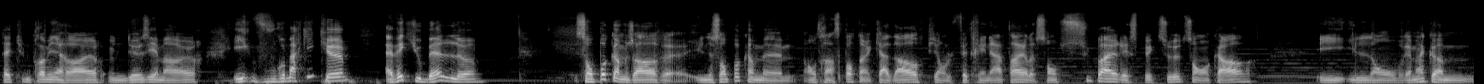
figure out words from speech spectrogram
peut-être une première heure, une deuxième heure, et vous remarquez que avec Yubel, là, ils sont pas comme genre, euh, ils ne sont pas comme euh, on transporte un cadavre puis on le fait traîner à terre. Ils sont super respectueux de son corps et ils l'ont vraiment comme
